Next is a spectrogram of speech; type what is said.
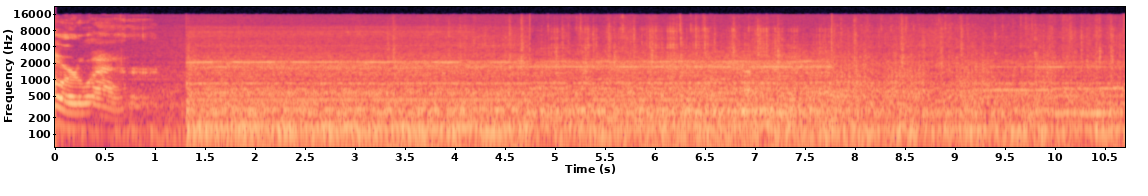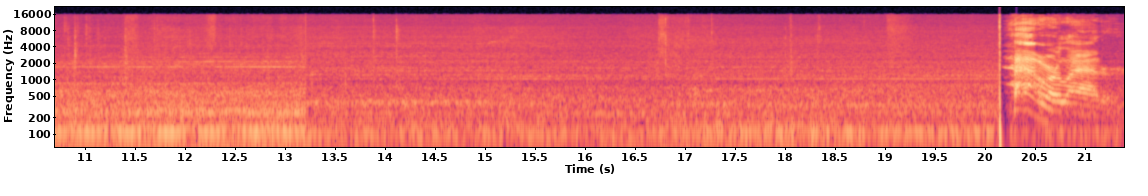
Power ladder. power ladder.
